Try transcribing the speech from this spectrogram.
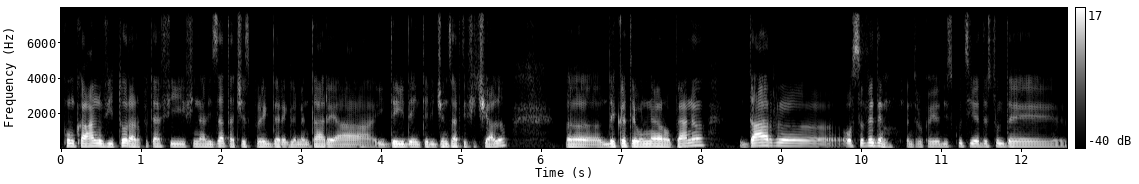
cum că anul viitor ar putea fi finalizat acest proiect de reglementare a ideii de inteligență artificială uh, de către Uniunea Europeană, dar uh, o să vedem, pentru că e o discuție destul de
